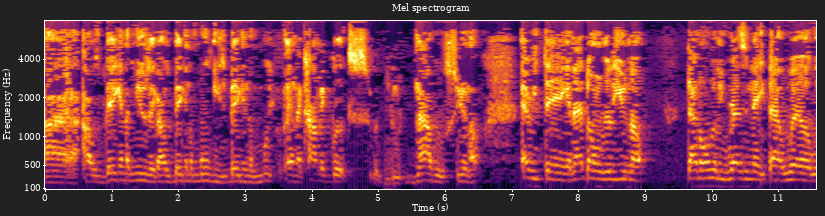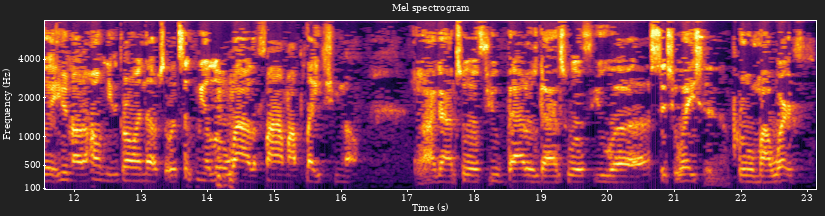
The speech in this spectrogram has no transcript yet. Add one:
I I was big into music. I was big into movies, big into mo- and the comic books, novels. You know, everything, and that don't really you know that don't really resonate that well with you know the homies growing up. So it took me a little while to find my place. You know, you know I got into a few battles, got into a few uh, situations, proved my worth.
